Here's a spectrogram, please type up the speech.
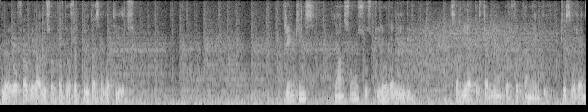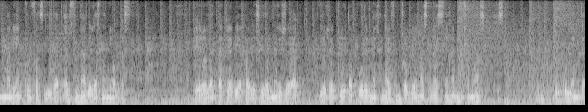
Luego fue a ver a los otros dos reclutas abatidos. Jenkins lanzó un suspiro de alivio. Sabía que estarían perfectamente, que se reanimarían con facilidad al final de las maniobras. Pero el ataque había parecido muy real y el recluta pudo imaginar sin problemas una escena mucho más truculenta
